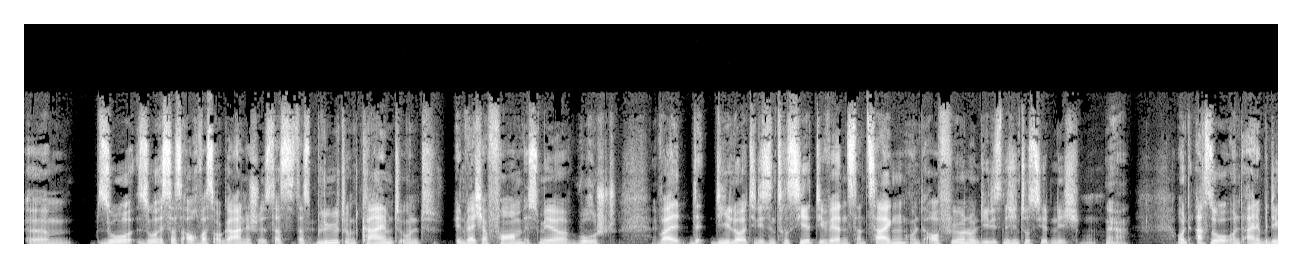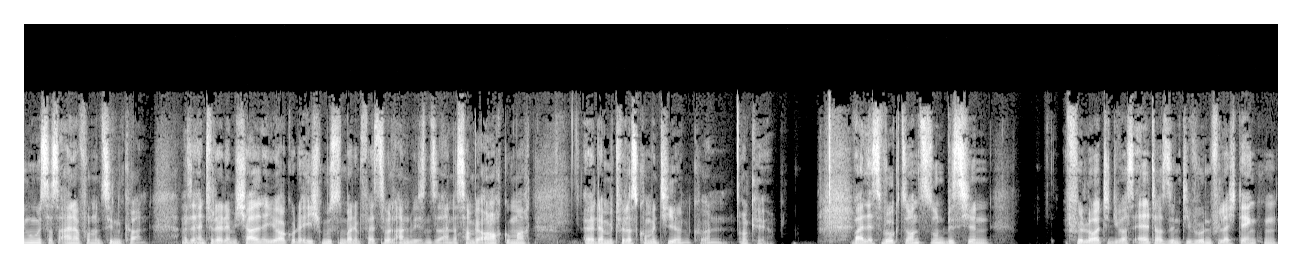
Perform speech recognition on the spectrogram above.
ähm, so, so ist das auch was Organisches. Das, das blüht und keimt und in welcher Form ist mir wurscht. Weil die Leute, die es interessiert, die werden es dann zeigen und aufführen und die, die es nicht interessiert, nicht. ja. Und ach so, und eine Bedingung ist, dass einer von uns hin kann. Also entweder der Michael, der Jörg oder ich müssen bei dem Festival anwesend sein. Das haben wir auch noch gemacht, äh, damit wir das kommentieren können. Okay. Weil es wirkt sonst so ein bisschen für Leute, die was älter sind, die würden vielleicht denken,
